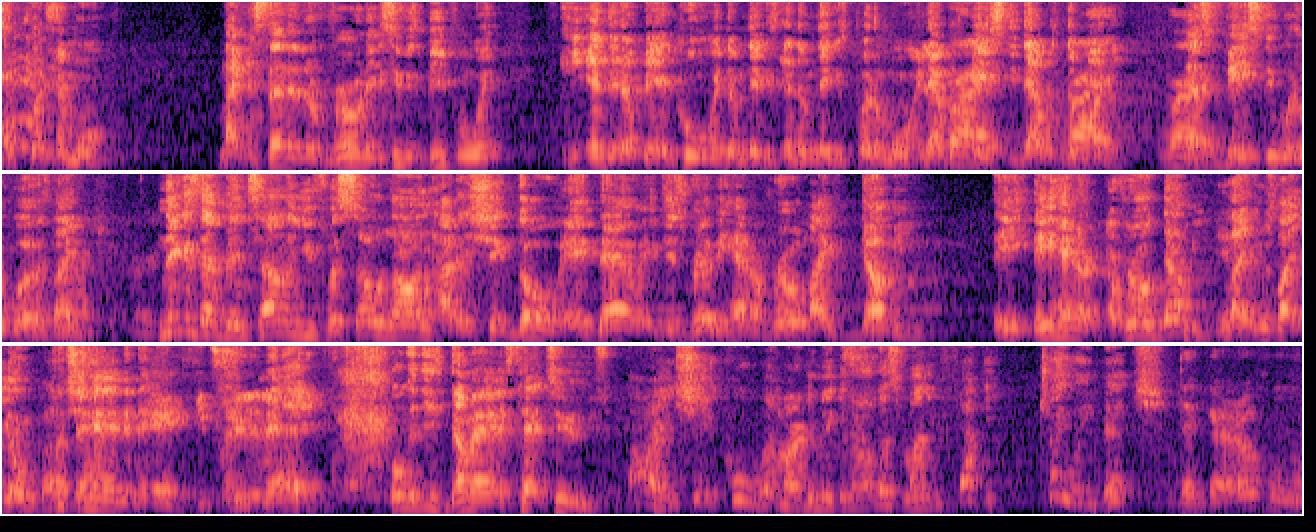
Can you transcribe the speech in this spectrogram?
to put him on. Like instead of the real niggas he was beefing with, he ended up being cool with them niggas, and them niggas put him on. And that was Right. basically that was the Right. money. Right. That's basically what it was. Like. Niggas have been telling you for so long how this shit go, and now it just really had a real life dummy. They they had a, a real dummy. Yeah. Like it was like, yo, Pretty put your hand in the air. He put it in the air. Go get these dumbass tattoos. All right, shit, cool. I'm already making all this money. Fuck it, Treyway, bitch. The girl who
